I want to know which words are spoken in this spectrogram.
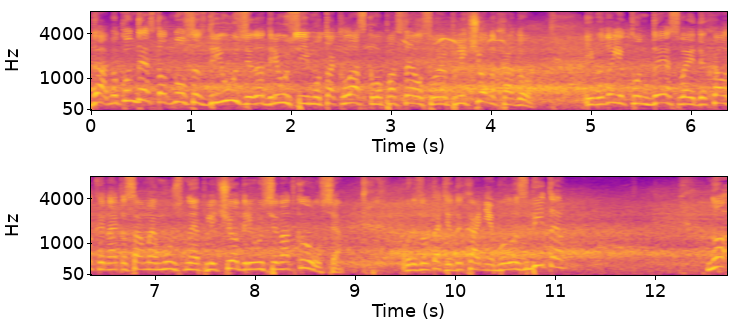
Да, но Кунде столкнулся с Дриузи, да, Дриузи ему так ласково подставил свое плечо на ходу. И в итоге Кунде своей дыхалкой на это самое мужественное плечо Дриуси наткнулся. В результате дыхание было сбито. Но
